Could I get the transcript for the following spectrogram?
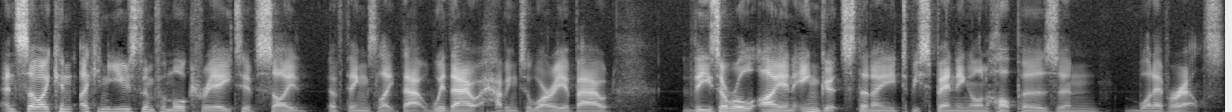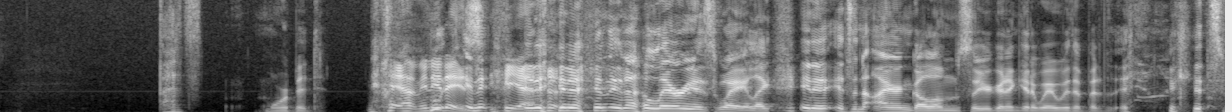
And so I can I can use them for more creative side of things like that without having to worry about these are all iron ingots that I need to be spending on hoppers and whatever else. That's morbid. I mean, it is. in, a, yeah. in, a, in, a, in, a, hilarious way. Like, in a, it's an iron golem, so you're gonna get away with it. But like, it's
